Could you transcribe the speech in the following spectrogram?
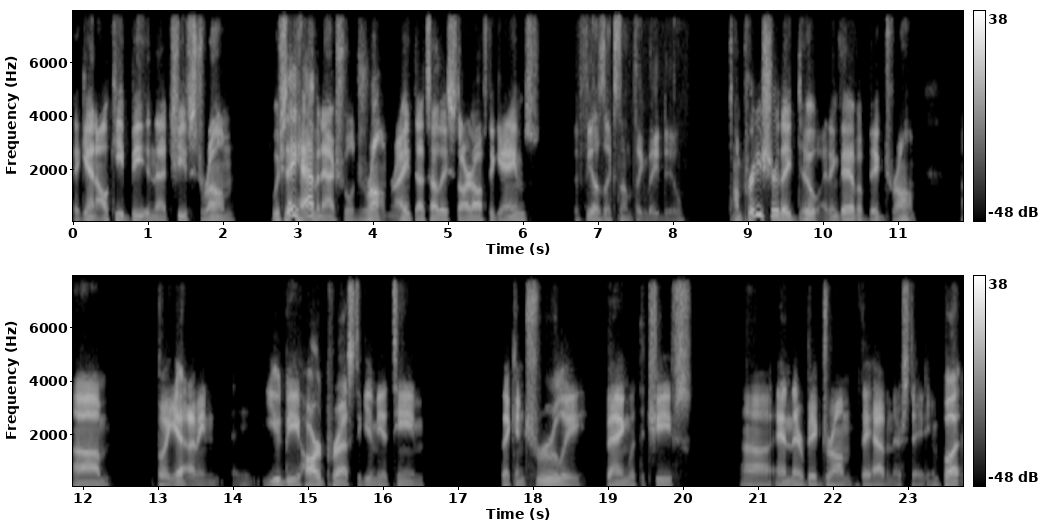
again, I'll keep beating that Chiefs drum, which they have an actual drum, right? That's how they start off the games. It feels like something they do. I'm pretty sure they do. I think they have a big drum. Um, but yeah, I mean, you'd be hard pressed to give me a team that can truly bang with the Chiefs uh, and their big drum they have in their stadium. But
